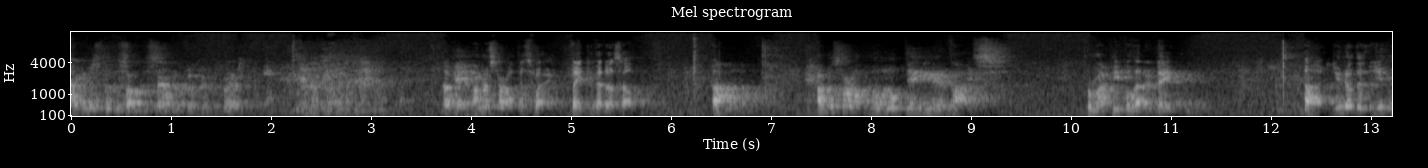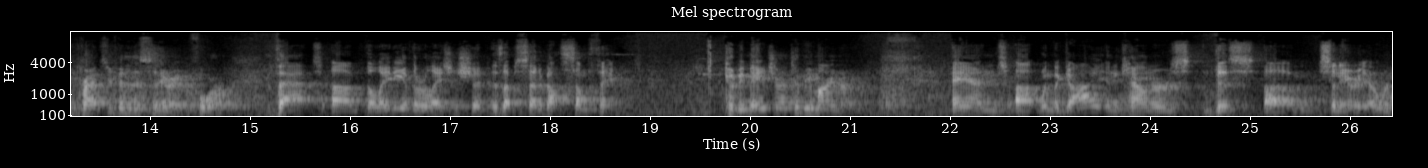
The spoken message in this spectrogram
I can just put this on the sound equipment, right? Okay, I'm going to start off this way. Thank you, that does help. Um, I'm going to start off with a little dating advice for my people that are dating. Uh, you know that you, perhaps you've been in this scenario before that um, the lady of the relationship is upset about something. Could be major, could be minor. And uh, when the guy encounters this um, scenario, when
